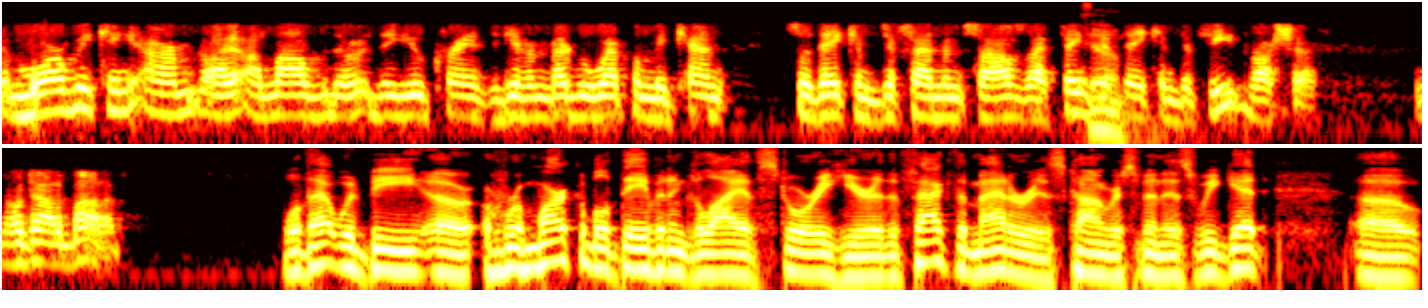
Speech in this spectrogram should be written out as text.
The more we can arm, uh, allow the, the Ukrainians to give them every weapon we can so they can defend themselves, I think Yeah. that they can defeat Russia. No doubt about it. Well, that would be a, remarkable David and Goliath story here. The fact of the matter is, Congressman, as we get uh,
